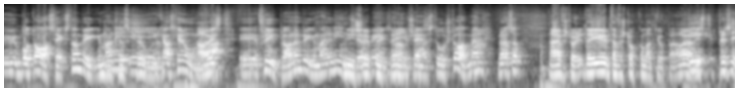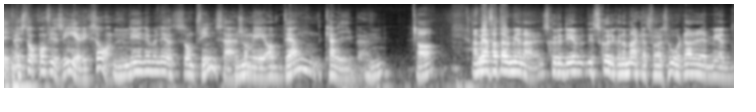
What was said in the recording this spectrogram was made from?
Ubåt A16 bygger man i Karlskrona. I Karlskrona. Eh, flygplanen bygger man i Linköping, Linköping som i och för sig är en stor stad. Men, men alltså... Nej, jag förstår. Det är ju utanför Stockholm alltihopa. Ja, det, visst. Precis, men i Stockholm finns Ericsson. Mm. Det, är väl det som finns här mm. som är av den kalibern. Mm. Ja. Ja, men jag fattar vad du menar. Skulle det, det skulle kunna marknadsföras hårdare med,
